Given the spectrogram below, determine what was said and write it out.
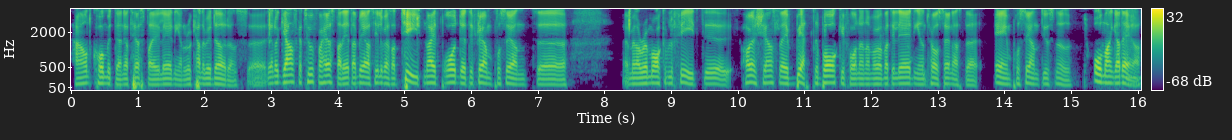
han har inte kommit än. Jag testar i ledningen och då kan det bli dödens. Eh, det är ändå ganska tuffa hästar. Det etablerar silverhästar. Typ Knight Brodde till 5 eh, jag menar Remarkable Feet eh, har jag en känsla är bättre bakifrån än när man varit i ledningen de två senaste. 1 just nu. Om man garderar.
